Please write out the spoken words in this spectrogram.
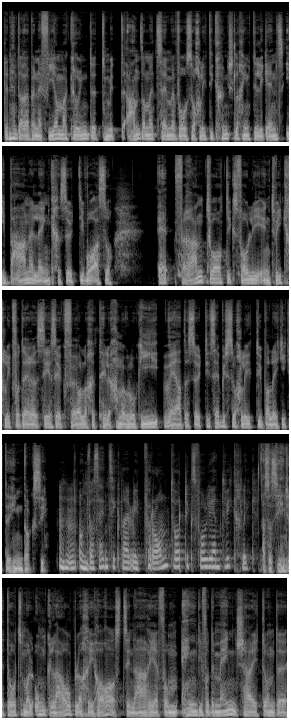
dann hat er eben eine Firma gegründet mit anderen zusammen, wo so ein bisschen die künstliche Intelligenz in Bahnen lenken sollte, wo also eine verantwortungsvolle Entwicklung von dieser sehr, sehr gefährlichen Technologie werden sollte. Das war so ein bisschen die Überlegung dahinter. Mhm. Und was haben Sie gemeint mit verantwortungsvoller Entwicklung? Also Sie haben ja dort mal unglaubliche Horrorszenarien vom Ende der Menschheit und äh,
